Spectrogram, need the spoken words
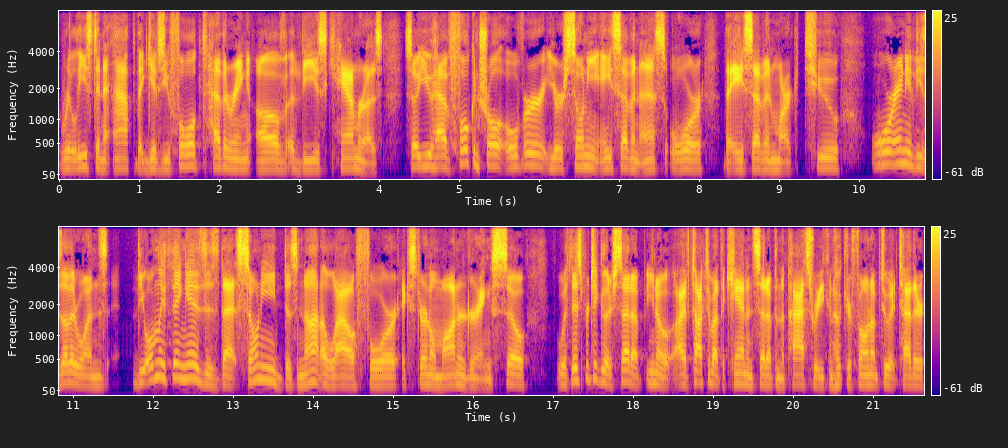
released an app that gives you full tethering of these cameras. So you have full control over your Sony A7S or the A7 Mark II or any of these other ones. The only thing is is that Sony does not allow for external monitoring. So with this particular setup, you know, I've talked about the Canon setup in the past where you can hook your phone up to it, tether,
